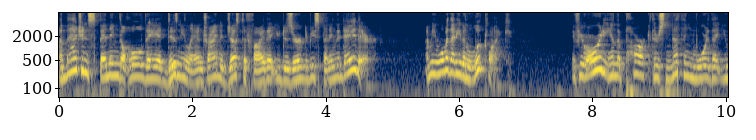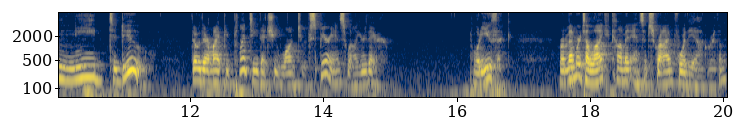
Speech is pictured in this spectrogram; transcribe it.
Imagine spending the whole day at Disneyland trying to justify that you deserve to be spending the day there. I mean, what would that even look like? If you're already in the park, there's nothing more that you need to do though there might be plenty that you want to experience while you're there. What do you think? Remember to like, comment, and subscribe for the algorithm.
